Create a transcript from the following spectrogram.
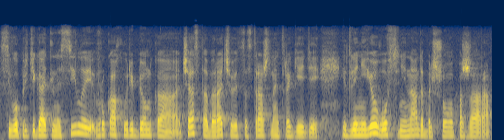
с его притягательной силой в руках у ребенка часто оборачивается страшной трагедией. И для нее вовсе не надо большого пожара.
